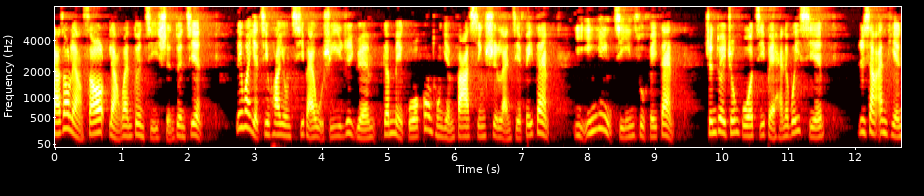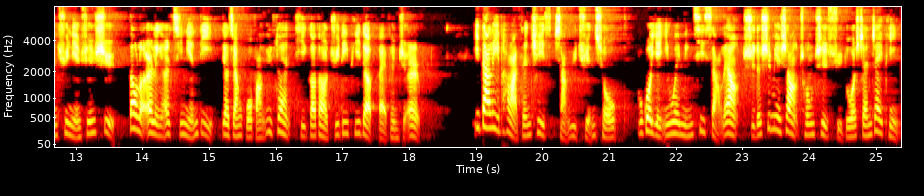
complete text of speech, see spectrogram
打造两艘两万吨级神盾舰，另外也计划用七百五十亿日元跟美国共同研发新式拦截飞弹，以因应极音速飞弹。针对中国及北韩的威胁，日向岸田去年宣誓，到了二零二七年底要将国防预算提高到 GDP 的百分之二。意大利帕玛森 cheese 享誉全球，不过也因为名气响亮，使得市面上充斥许多山寨品。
